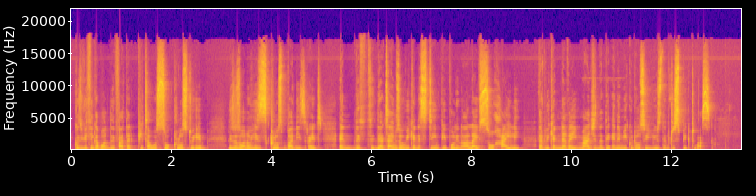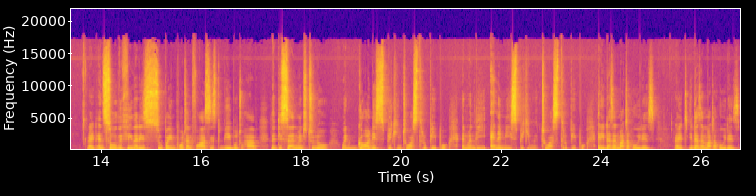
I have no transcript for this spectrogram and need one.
Because if you think about the fact that Peter was so close to him, this was one of his close buddies, right? And the th- there are times where we can esteem people in our lives so highly that we can never imagine that the enemy could also use them to speak to us. Right? And so the thing that is super important for us is to be able to have the discernment to know when God is speaking to us through people and when the enemy is speaking to us through people. And it doesn't matter who it is, right? It doesn't matter who it is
